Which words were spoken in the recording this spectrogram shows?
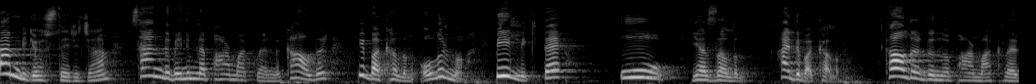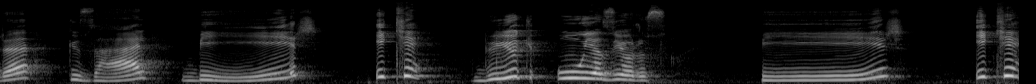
Ben bir göstereceğim. Sen de benimle parmaklarını kaldır. Bir bakalım olur mu? Birlikte U yazalım. Hadi bakalım. Kaldırdın mı parmakları? Güzel. Bir, iki. Büyük U yazıyoruz. Bir, iki.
